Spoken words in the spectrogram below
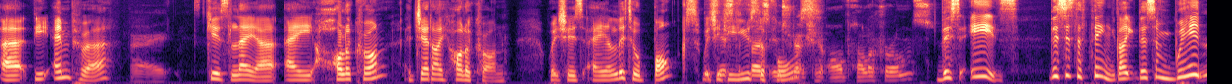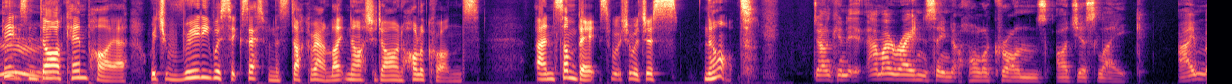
Uh, the Emperor right. gives Leia a holocron, a Jedi holocron, which is a little box which, Is if you the use the Force, of holocrons. This is. This is the thing. Like, there's some weird bits in Dark Empire which really were successful and stuck around, like Nar Shaddaa and Holocrons, and some bits which were just not. Duncan, am I right in saying that holocrons are just like I'm?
